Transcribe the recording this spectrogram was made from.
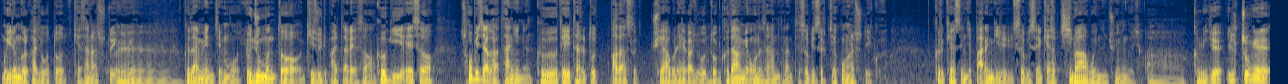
뭐 이런 걸 가지고 또 계산할 수도 있고요. 예. 그다음에 이제 뭐 요즘은 더 기술이 발달해서 거기에서 소비자가 다니는 그 데이터를 또 받아서 취합을 해가지고 또 그 다음에 오는 사람들한테 서비스를 제공할 수도 있고요. 그렇게 해서 이제 빠른 길 서비스를 계속 진화하고 있는 중인 거죠. 아, 그럼 이게 일종의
